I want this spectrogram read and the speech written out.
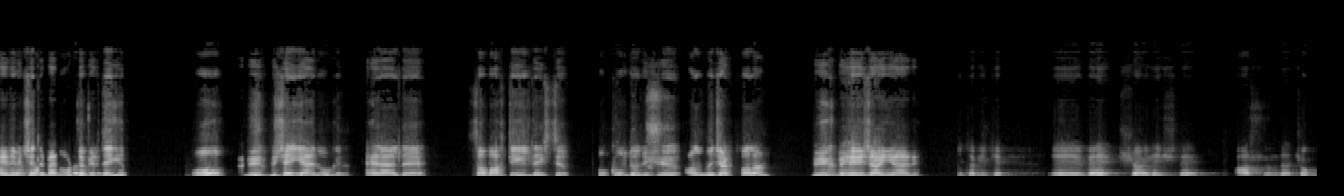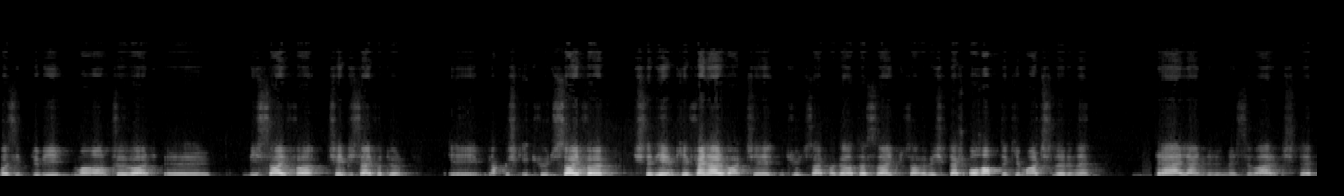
benim için de ben orta birdeyim. O büyük bir şey yani. O gün herhalde sabah değil de işte okul dönüşü alınacak falan. Büyük bir heyecan yani. E, tabii ki. E, ve şöyle işte aslında çok basit bir mantığı var. E, bir sayfa şey bir sayfa diyorum. E, yaklaşık 2-3 sayfa işte diyelim ki Fenerbahçe, 2-3 sayfa Galatasaray, 2 sayfa Beşiktaş o haftaki maçlarını değerlendirilmesi var. İşte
